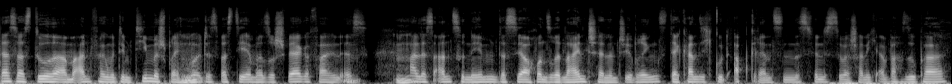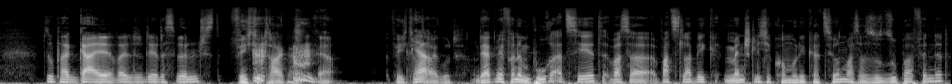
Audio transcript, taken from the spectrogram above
das, was du am Anfang mit dem Team besprechen mhm. wolltest, was dir immer so schwer gefallen ist, mhm. alles anzunehmen. Das ist ja auch unsere Nine-Challenge übrigens. Der kann sich gut abgrenzen. Das findest du wahrscheinlich einfach super, super geil, weil du dir das wünschst. Finde ich total geil, ja. Finde ich total ja. gut. Und der hat mir von einem Buch erzählt, was er, Watzlawick, menschliche Kommunikation, was er so super findet.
